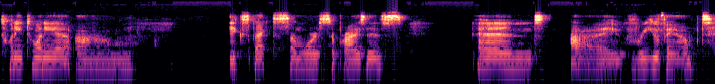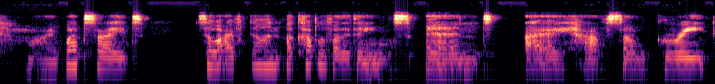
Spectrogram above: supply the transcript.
2020, um, expect some more surprises. And I've revamped my website. So I've done a couple of other things, and I have some great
